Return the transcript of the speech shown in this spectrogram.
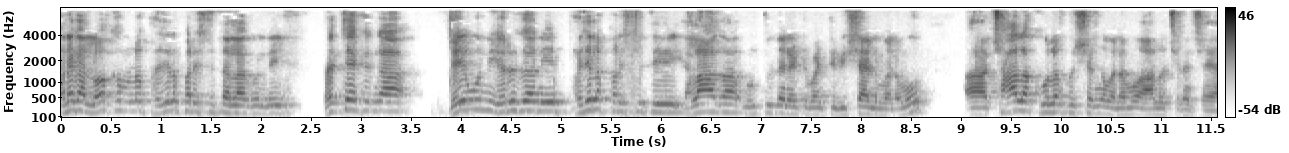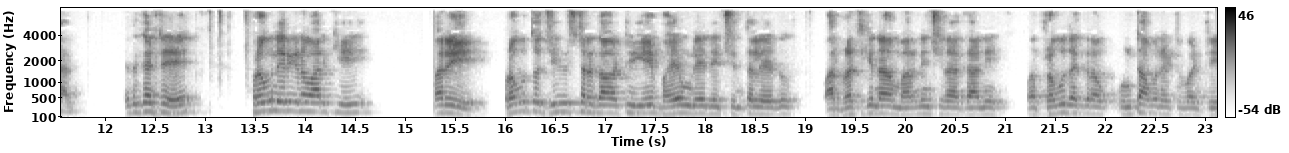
అనగా లోకంలో ప్రజల పరిస్థితి ఎలాగుంది? ప్రత్యేకంగా దేవుణ్ణి ఎరుగని ప్రజల పరిస్థితి ఎలాగా ఉంటుందనేటువంటి విషయాన్ని మనము చాలా కూలంకుషంగా మనము ఆలోచన చేయాలి. ఎందుకంటే ప్రభుని ఎరిగిన వారికి మరి ప్రభుతో జీవిస్తారు కాబట్టి ఏ భయం లేదు ఏ చింత లేదు. వారు బ్రతికినా మరణించినా కానీ మన ప్రభు దగ్గర ఉంటామనేటువంటి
